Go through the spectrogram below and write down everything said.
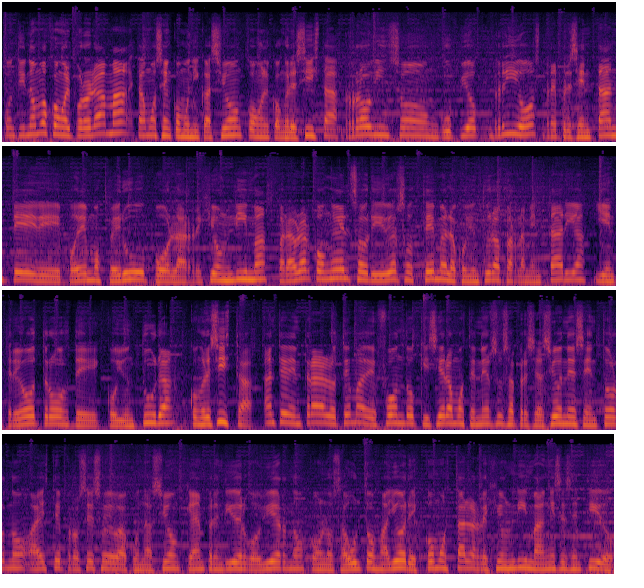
Continuamos con el programa. Estamos en comunicación con el congresista Robinson Gupioc Ríos, representante de Podemos Perú por la región Lima, para hablar con él sobre diversos temas de la coyuntura parlamentaria y entre otros de coyuntura. Congresista, antes de entrar a los temas de fondo, quisiéramos tener sus apreciaciones en torno a este proceso de vacunación que ha emprendido el gobierno con los adultos mayores. ¿Cómo está la región Lima en ese sentido?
